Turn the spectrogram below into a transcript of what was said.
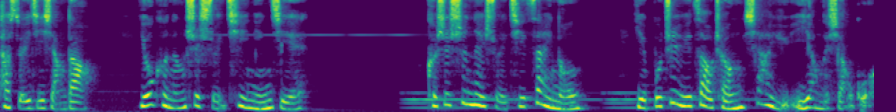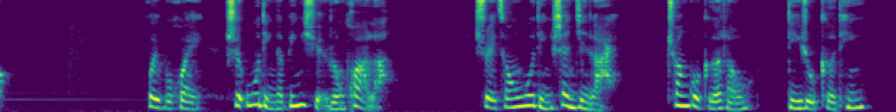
他随即想到，有可能是水汽凝结。可是室内水汽再浓，也不至于造成下雨一样的效果。会不会是屋顶的冰雪融化了，水从屋顶渗进来，穿过阁楼滴入客厅？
